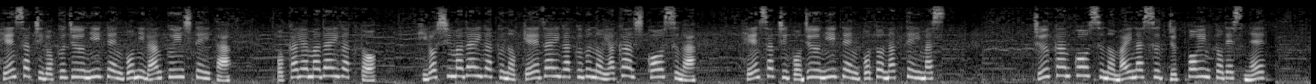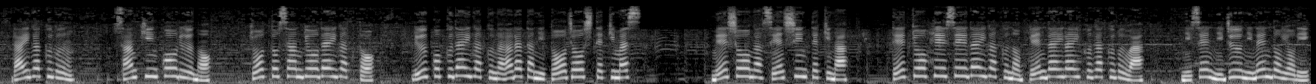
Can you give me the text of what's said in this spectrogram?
偏差値62.5にランクインしていた、岡山大学と、広島大学の経済学部の夜間士コースが、偏差値52.5となっています。中間コースのマイナス10ポイントですね。大学群、参勤交流の、京都産業大学と、龍谷大学が新たに登場してきます。名称が先進的な、帝京平成大学の現代ライフ学部は、2022年度より、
